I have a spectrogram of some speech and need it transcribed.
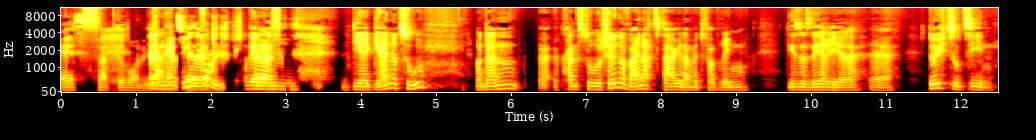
S hat gewonnen. Dann, ja, herzlichen äh, Glückwunsch. Äh, wir das ähm, dir gerne zu und dann äh, kannst du schöne Weihnachtstage damit verbringen, diese Serie äh, durchzuziehen.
